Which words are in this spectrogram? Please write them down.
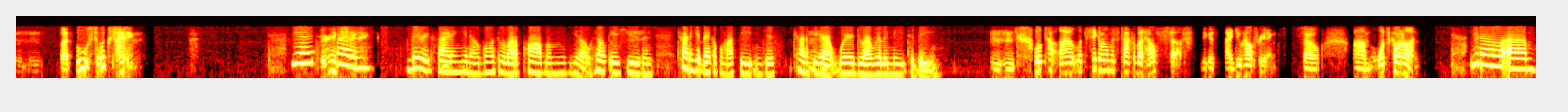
Mhm. But ooh, still exciting. Yeah, it's Very exciting. Very exciting, you know, going through a lot of problems, you know, health issues and trying to get back up on my feet and just trying to Mm-hmm. figure out where do I really need to be. Mhm. Well, ta- uh, let's take a moment to talk about health stuff because I do health readings. So, um, what's going on? You know, um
